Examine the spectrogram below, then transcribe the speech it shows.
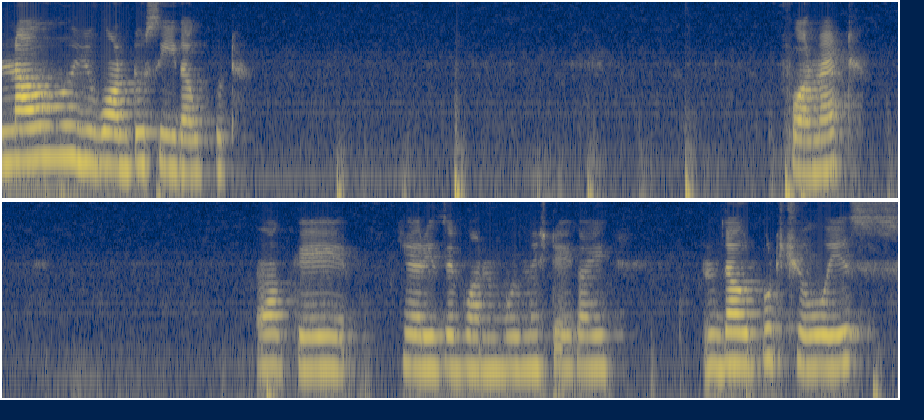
Now you want to see the output. format okay here is a one more mistake. I the output show is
